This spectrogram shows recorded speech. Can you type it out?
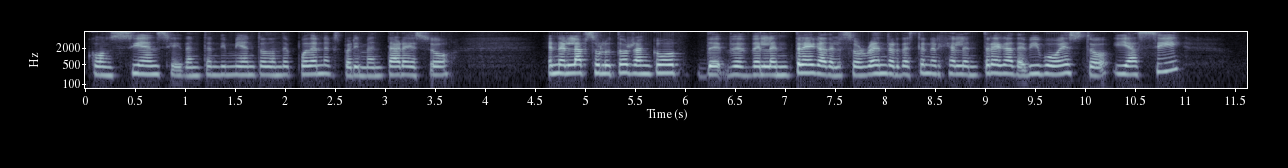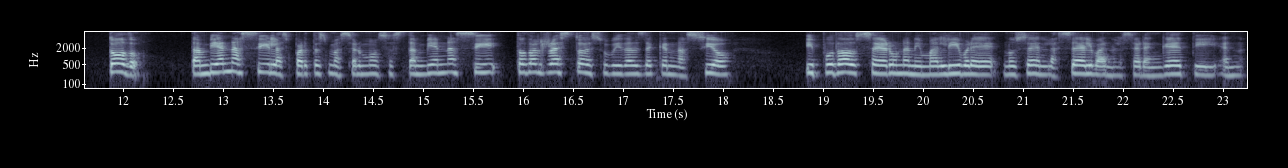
conciencia y de entendimiento donde pueden experimentar eso en el absoluto rango de, la entrega, del surrender, de esta energía, la entrega de vivo esto y así todo. También así las partes más hermosas, también así todo el resto de su vida desde que nació y pudo ser un animal libre, no sé, en la selva, en el Serengeti, en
